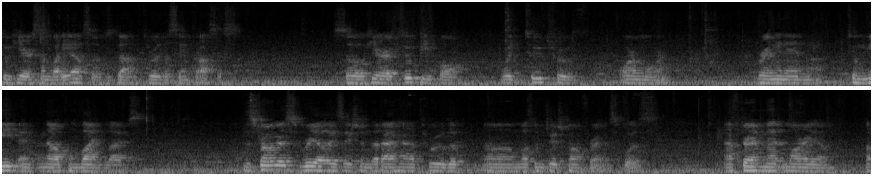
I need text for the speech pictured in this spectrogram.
to hear somebody else who's gone through the same process. So here are two people with two truths or more bringing in to meet and now combine lives. The strongest realization that I had through the uh, Muslim Jewish conference was after I met Mariam. Uh,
